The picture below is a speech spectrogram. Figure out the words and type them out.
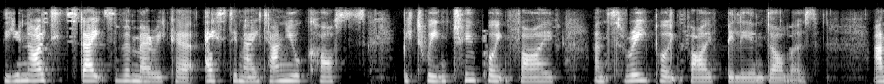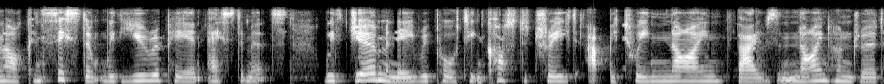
The United States of America estimate annual costs between 2.5 and 3.5 billion dollars and are consistent with European estimates, with Germany reporting cost to treat at between 9,900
